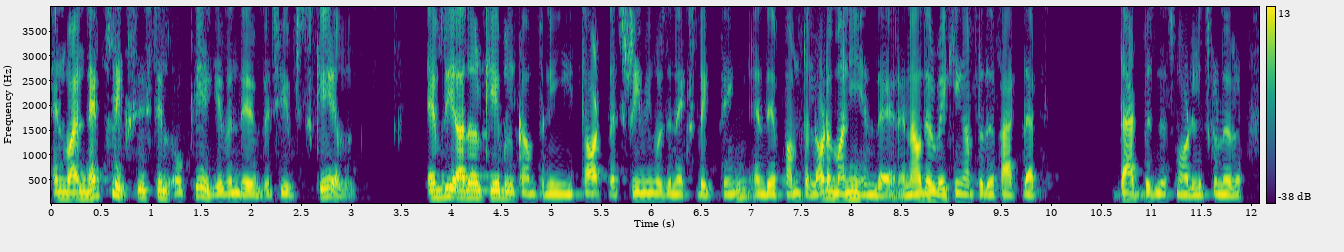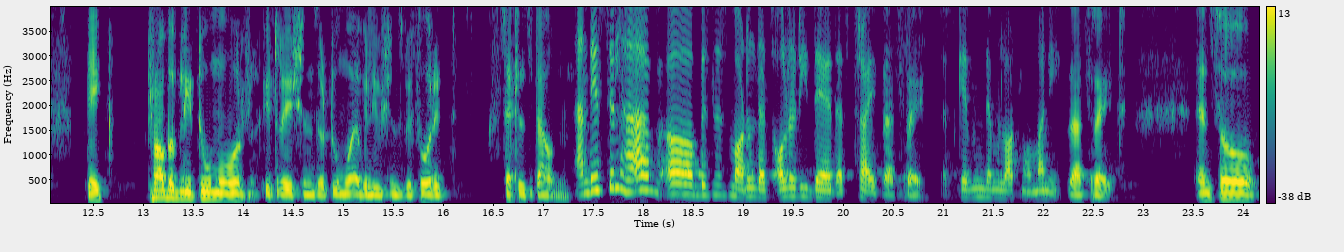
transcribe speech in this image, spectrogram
And while Netflix is still okay given they've achieved scale, every other cable company thought that streaming was the next big thing and they've pumped a lot of money in there. And now they're waking up to the fact that that business model is going to take probably two more iterations or two more evolutions before it settles down. And they still have a business model that's already there, that's thriving. That's right. That's giving them a lot more money. That's right. And so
